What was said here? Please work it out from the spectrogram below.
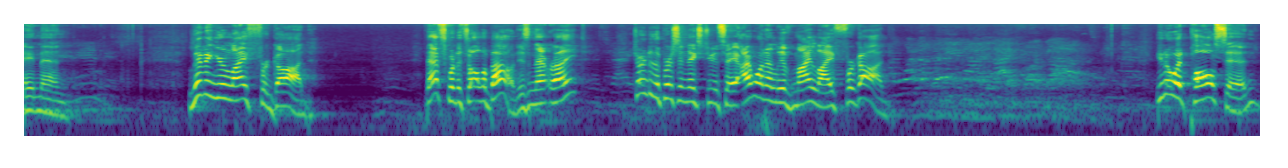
Amen. Living your life for God. That's what it's all about, isn't that right? Turn to the person next to you and say, I want to live my life for God. You know what Paul said?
